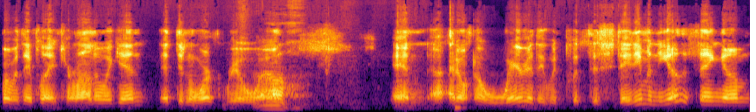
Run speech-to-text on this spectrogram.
Where would they play? Toronto again? It didn't work real well. Oh. And I don't know where they would put this stadium. And the other thing, um,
